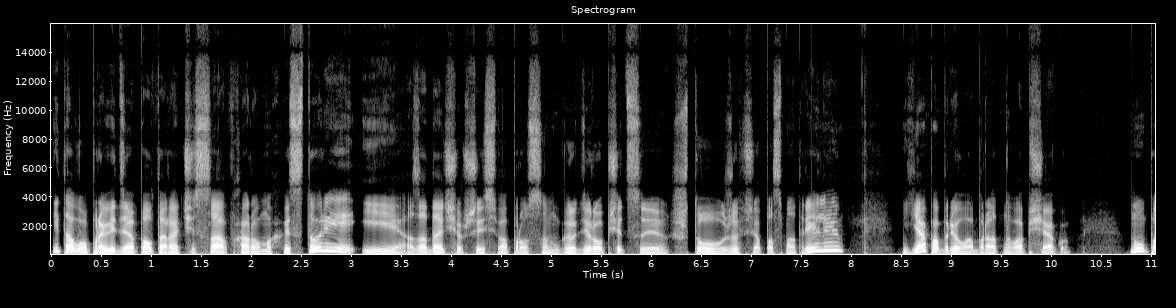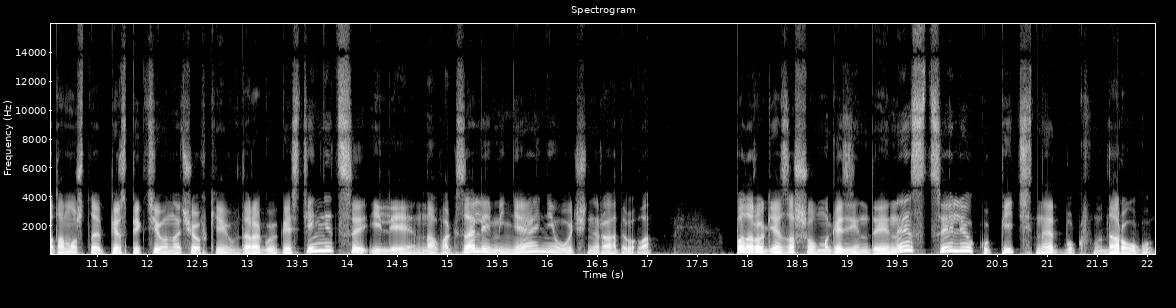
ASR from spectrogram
Итого, проведя полтора часа в хоромах истории и озадачившись вопросом гардеробщицы, что уже все посмотрели, я побрел обратно в общагу. Ну, потому что перспектива ночевки в дорогой гостинице или на вокзале меня не очень радовала. По дороге я зашел в магазин DNS с целью купить нетбук в дорогу.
